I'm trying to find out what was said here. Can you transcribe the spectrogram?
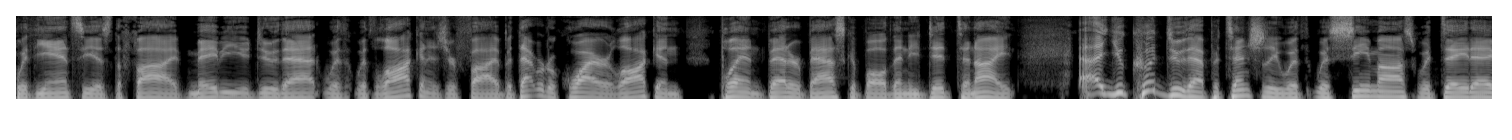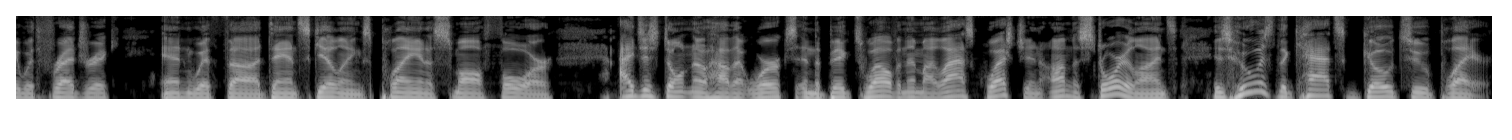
with Yancey as the five. Maybe you do that with with Lakhin as your five, but that would require Lakhin playing better basketball than he did tonight. Uh, you could do that potentially with with Simas, with Day Day, with Fredrick and with uh, Dan Skillings playing a small four. I just don't know how that works in the Big 12. And then my last question on the storylines is who is the Cats' go to player?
